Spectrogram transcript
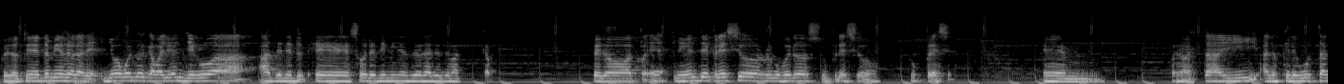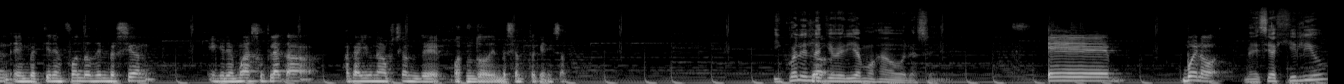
Pero tiene 3 millones de dólares. Yo me acuerdo que Camaleón llegó a, tener sobre 10 millones de dólares de market cap. Pero a nivel de precio recuperó su precio, sus precios. Em, bueno, está ahí a los que les gustan invertir en fondos de inversión y que les mueva su plata, acá hay una opción de fondo de inversión tokenizado. ¿Y cuál es la que veríamos ahora, señor? Eh, bueno. ¿Me decía Gilio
